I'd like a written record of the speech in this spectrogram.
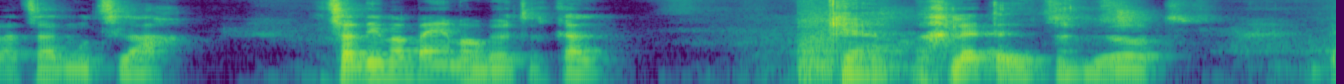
והצעד מוצלח, הצעדים הבאים הרבה יותר קל. כן, בהחלט היו התנגדויות. Uh,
